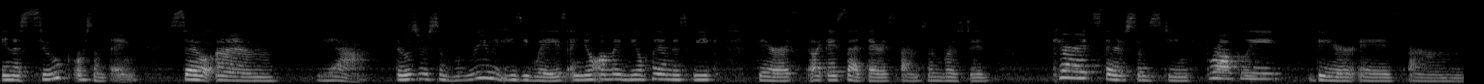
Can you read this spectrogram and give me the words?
in a soup or something. So um, yeah, those are some really easy ways. I know on my meal plan this week, there's like I said, there's um, some roasted carrots, there's some steamed broccoli, there is um,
